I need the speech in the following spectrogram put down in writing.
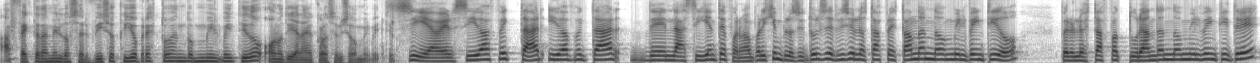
¿afecta también los servicios que yo presto en 2022 o no tiene nada que ver con los servicios de 2022? Sí, a ver, sí va a afectar y va a afectar de la siguiente forma. Por ejemplo, si tú el servicio lo estás prestando en 2022, pero lo estás facturando en 2023,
